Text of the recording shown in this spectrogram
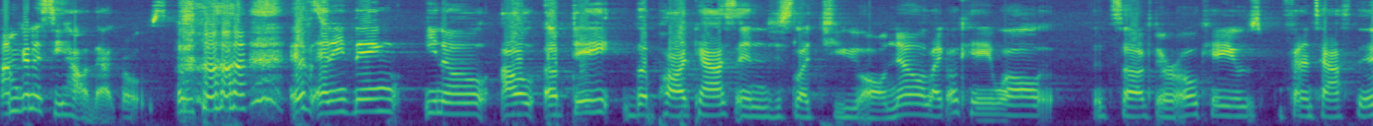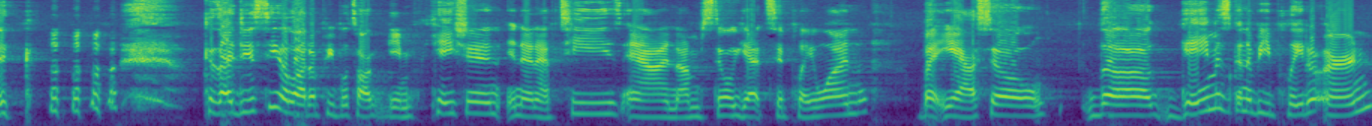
I'm gonna see how that goes. if anything, you know, I'll update the podcast and just let you all know, like, okay, well, it sucked, or okay, it was fantastic. Because I do see a lot of people talk gamification in NFTs, and I'm still yet to play one. But yeah, so the game is to be play to earn,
